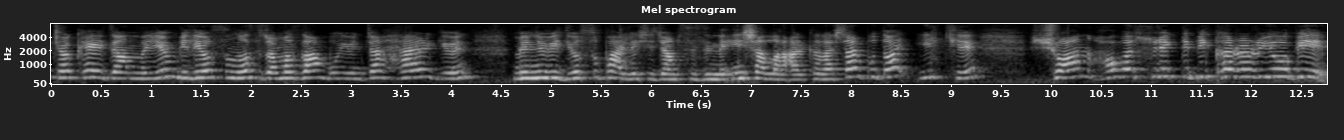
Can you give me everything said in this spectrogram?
çok heyecanlıyım. Biliyorsunuz Ramazan boyunca her gün menü videosu paylaşacağım sizinle inşallah arkadaşlar. Bu da ilki. Şu an hava sürekli bir kararıyor, bir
